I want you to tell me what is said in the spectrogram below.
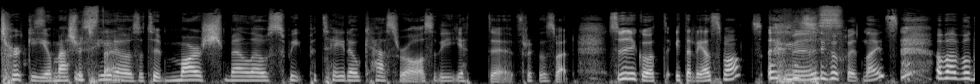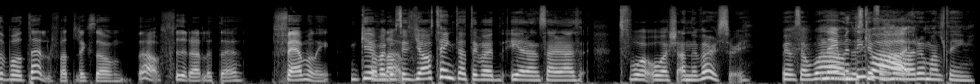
turkey och mashed Just det. potatoes och typ marshmallow sweet potato casserole. Alltså det är jättefruktansvärt. Så vi gick åt italiensk mat. Nice. det var skitnice. Och bara bodde på hotell för att liksom ja, fira lite family. Gud vad gosigt. Jag tänkte att det var er så här, två års anniversary. Och jag sa wow, Nej, men nu ska jag få var- höra om allting.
